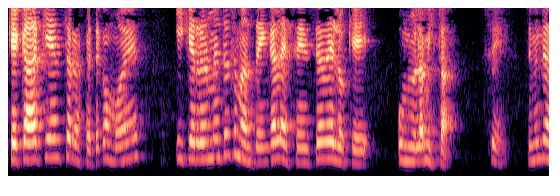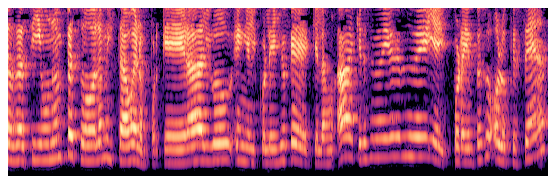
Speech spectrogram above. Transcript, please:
Que cada quien se respete como es y que realmente se mantenga la esencia de lo que unió la amistad. Sí. ¿Sí me entiendes? O sea, si uno empezó la amistad, bueno, porque era algo en el colegio que, que la, ah, ¿quieres ser mi amiga? ¿Quieres ser mi amiga? Y por ahí empezó, o lo que sea,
